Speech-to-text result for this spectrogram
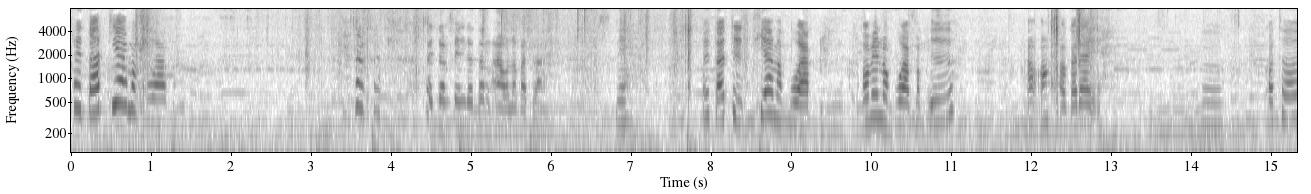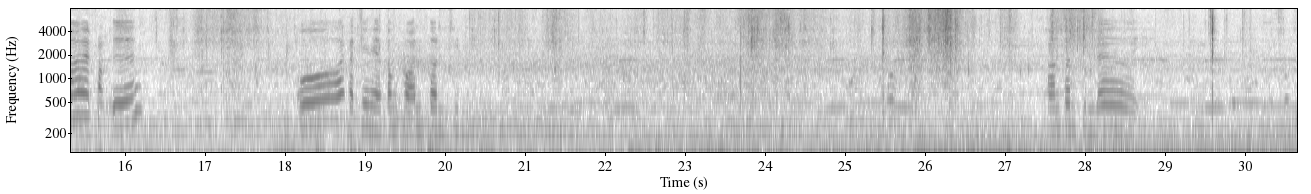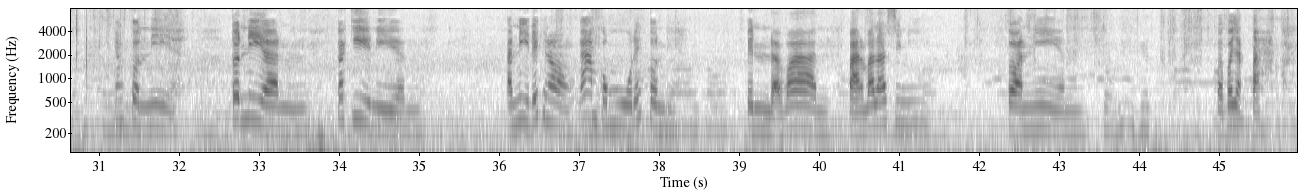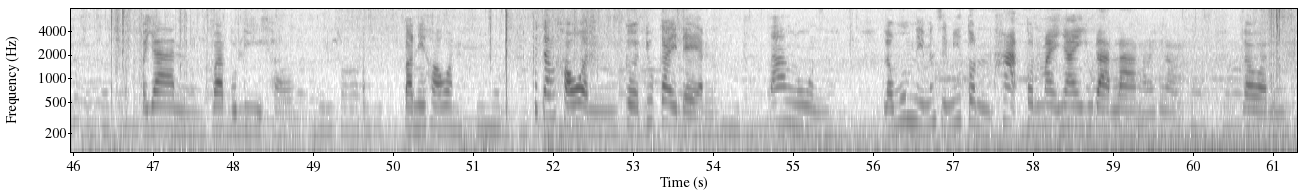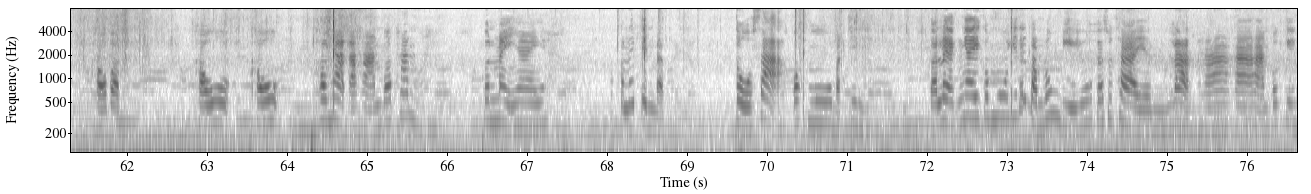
ไปตัดเขี้ยหมักบวบ ไปจำเป็นจะต้องเอาละบัดละเนี่ยไปตัดถือเขี้ยหมักบวบว่าเป็นหมักบวบหมักอื้อเอาเอาเอาก็ได้อืมขอโทษหมักอื้อโอ้ยปัจจุบันต้องถอนต้นทิมถอนต้นทิมเลย ยังต้นนี้ต้นนี้อัน ตะกี้นี่อันอันนี้ได้พี่น้องงามกว่าหมูได้ต้นนี่เป็นแบบว่าปานวาลาซินีตอนนี้ข่อยบ่อยากปากขอยานว่าบุรีเขา ตอนนี้เขาอ่อนคือจังเขาอ่อนเกิดอยู่ใกล้แดนตั้งนูนแล้วมุมนี้มันสิมีต้นหากต้นไม้ใหญ่อยู่ด้านล่างอะไรพี่น้องแล้วอันเขาแบบ เขาเขาเขาหยาดอาหารบ่ท่านต้นไม้ใหญ่ก็เลยเป็นแบบโตสาก็มูบัดที่นี่ตอนแรกไงก็มูยี่ได้บำรุงดีอยู่ แต่สุดท้ายอั่นลากหาหาอาหารก็เก่ง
